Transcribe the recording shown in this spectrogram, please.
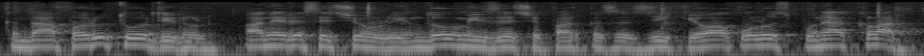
Când a apărut ordinul ANRSC-ului în 2010, parcă să zic eu, acolo spunea clar.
